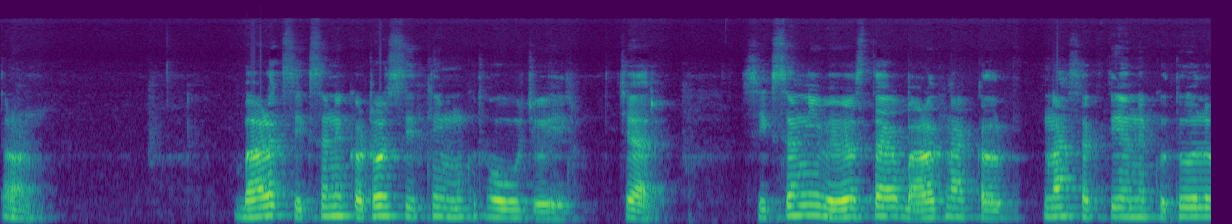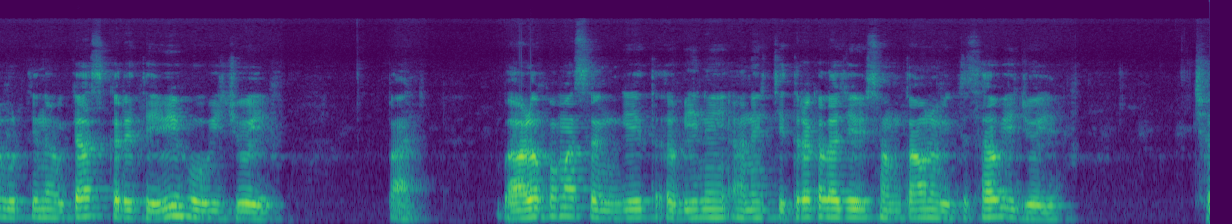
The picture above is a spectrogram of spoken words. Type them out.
ત્રણ. બાળક શિક્ષણની કઠોર સ્થિતિથી મુક્ત હોવું જોઈએ. ચાર. શિક્ષણની વ્યવસ્થા બાળકના કલ્પના શક્તિ અને કુતૂહલ વૃત્તિનો વિકાસ કરે તેવી હોવી જોઈએ. પાંચ. બાળકોમાં સંગીત, અભિનય અને ચિત્રકલા જેવી ક્ષમતાઓને વિકસાવવી જોઈએ. છ.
